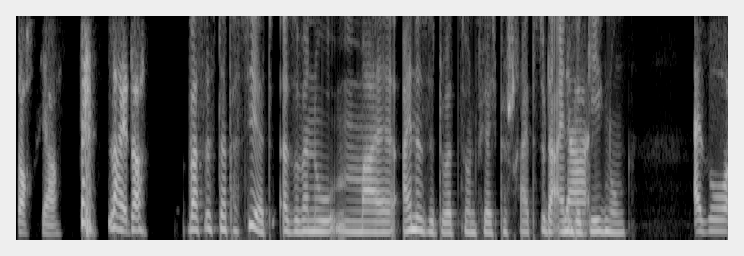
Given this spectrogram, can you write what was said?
Doch, ja, leider. Was ist da passiert? Also wenn du mal eine Situation vielleicht beschreibst oder eine Ja. Begegnung. Also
